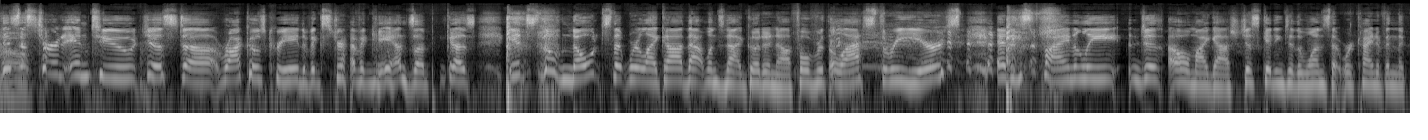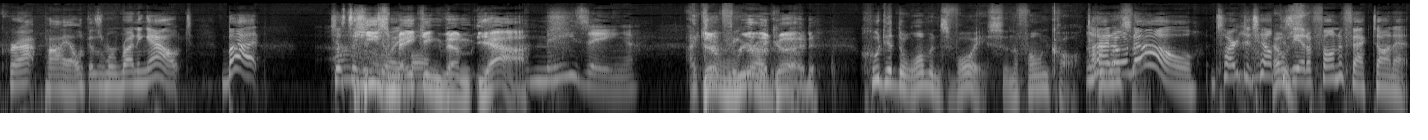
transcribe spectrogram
this has turned into just uh, Rocco's creative extravaganza because it's the notes that we're like, ah, that one's not good enough over the last three years. And he's finally just, oh my gosh, just getting to the ones that were kind of in the crap pile because we're running out. But just as He's enjoyable. making them yeah. Amazing. I They're can't figure really out good. Who did the woman's voice in the phone call? Who I don't that? know. It's hard to tell because he had a phone effect on it.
